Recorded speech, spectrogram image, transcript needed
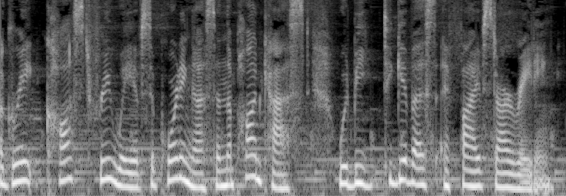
A great cost free way of supporting us and the podcast would be to give us a five star rating.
